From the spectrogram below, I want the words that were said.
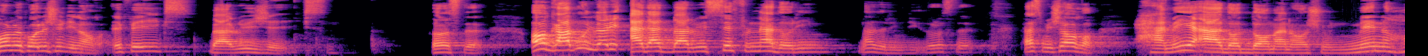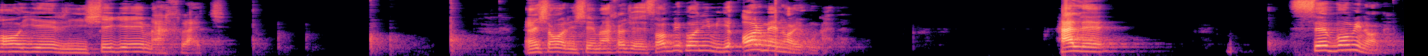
فرم کلیشون این آقا. Fx بر روی jx درسته. آقا قبول داری عدد بر روی صفر نداریم؟ نداریم دیگه. درسته. پس میشه آقا همه اعداد دامنه هاشون منهای ریشه مخرج. یعنی شما ریشه مخرج رو حساب می‌کنی میگه آر منهای اون عدد. حل سومین حالت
